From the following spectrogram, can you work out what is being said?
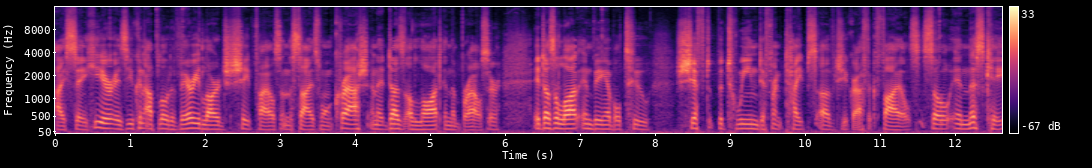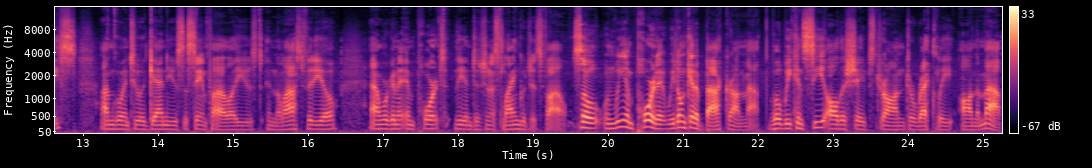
I say here, is you can upload a very large shapefiles and the size won't crash, and it does a lot in the browser browser. It does a lot in being able to shift between different types of geographic files. So in this case, I'm going to again use the same file I used in the last video, and we're going to import the indigenous languages file. So when we import it, we don't get a background map, but we can see all the shapes drawn directly on the map.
